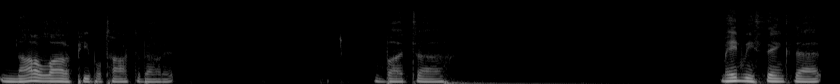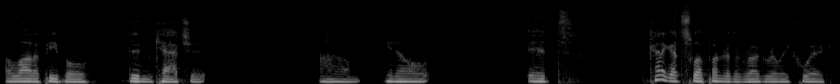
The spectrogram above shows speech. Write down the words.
Not a lot of people talked about it, but uh, made me think that a lot of people didn't catch it. Um, you know, it kind of got swept under the rug really quick,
